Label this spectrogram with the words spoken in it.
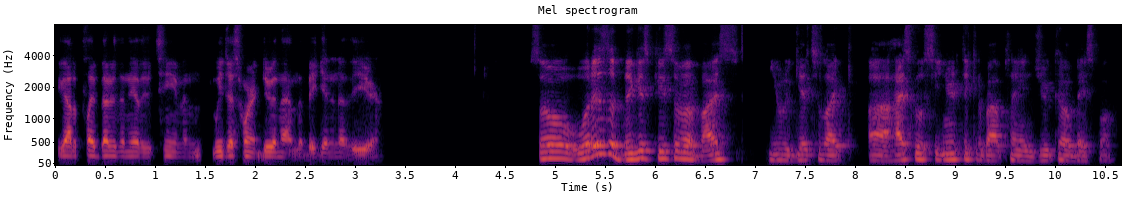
you got to play better than the other team, and we just weren't doing that in the beginning of the year. So, what is the biggest piece of advice you would give to like a high school senior thinking about playing JUCO baseball?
